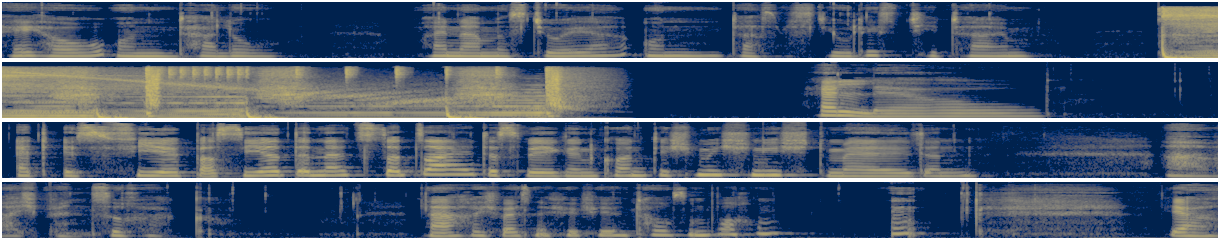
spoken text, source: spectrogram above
Hey ho und hallo. Mein Name ist Julia und das ist Julis Tea Time. Hello. Es ist viel passiert in letzter Zeit, deswegen konnte ich mich nicht melden. Aber ich bin zurück. Nach ich weiß nicht wie vielen tausend Wochen. Hm. Ja,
